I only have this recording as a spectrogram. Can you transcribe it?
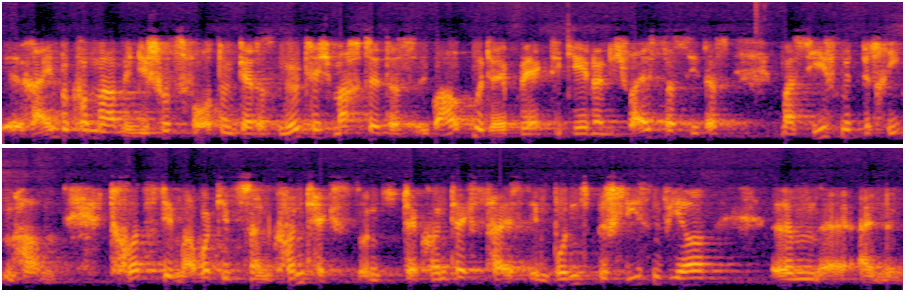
äh, reinbekommen haben in die Schutzverordnung, der das möglich machte, dass überhaupt Modellprojekte gehen. Und ich weiß, dass sie das massiv mit betrieben haben. Trotzdem aber gibt es einen Kontext. Und der Kontext heißt, im Bund beschließen wir ähm, ein,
